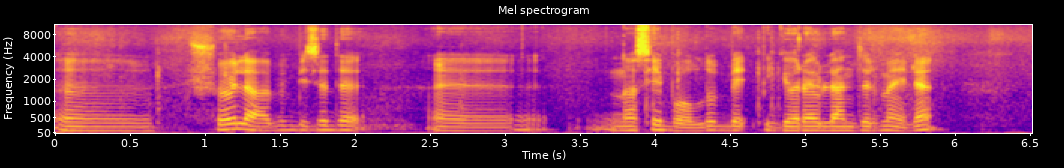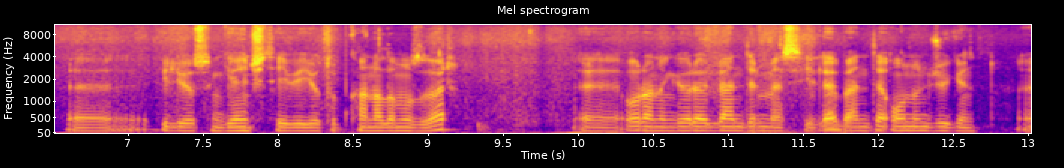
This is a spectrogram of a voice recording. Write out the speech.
Ee, şöyle abi bize de e, nasip oldu bir görevlendirmeyle e, biliyorsun Genç TV YouTube kanalımız var. E, oranın görevlendirmesiyle ben de 10. gün e,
